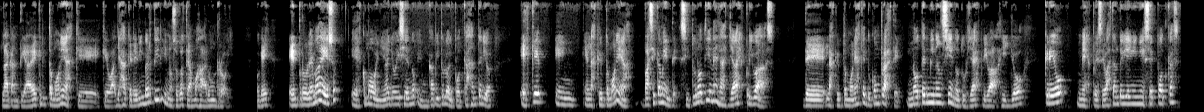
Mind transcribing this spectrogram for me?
la cantidad de criptomonedas que, que, vayas a querer invertir y nosotros te vamos a dar un ROI, ¿ok? El problema de eso es como venía yo diciendo en un capítulo del podcast anterior, es que en, las criptomonedas, básicamente, si tú no tienes las llaves privadas de las criptomonedas que tú compraste, no terminan siendo tus llaves privadas. Y yo creo, me expresé bastante bien en ese podcast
